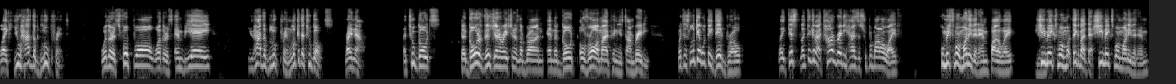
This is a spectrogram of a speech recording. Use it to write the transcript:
like you have the blueprint whether it's football, whether it's NBA, you have the blueprint. Look at the two goats right now. The two goats, the goat of this generation is LeBron, and the goat overall, in my opinion, is Tom Brady. But just look at what they did, bro. Like this, like think about it. Tom Brady has a supermodel wife who makes more money than him, by the way. She Mhm. makes more mo- think about that. She makes more money than him.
